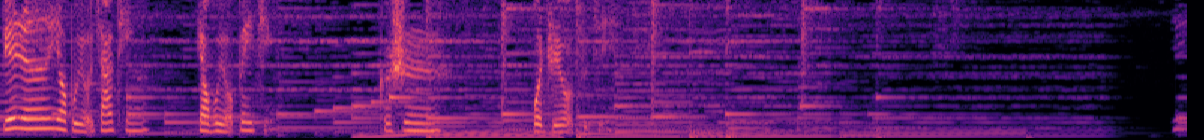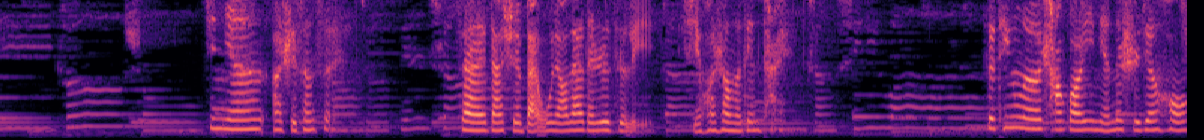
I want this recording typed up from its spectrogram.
别人要不有家庭，要不有背景，可是我只有自己。今年二十三岁，在大学百无聊赖的日子里，喜欢上了电台。在听了茶馆一年的时间后，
